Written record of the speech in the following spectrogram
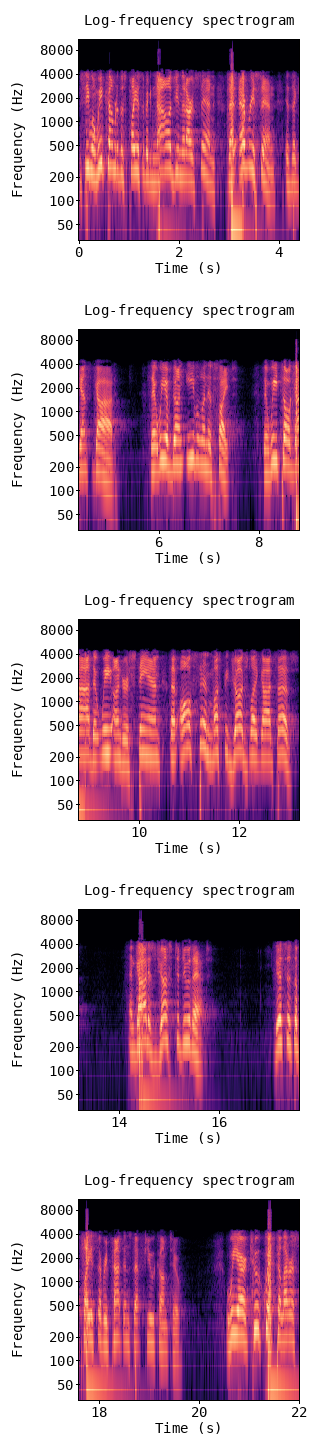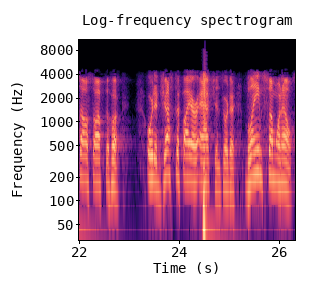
You see, when we come to this place of acknowledging that our sin, that every sin is against God, that we have done evil in His sight, then we tell God that we understand that all sin must be judged like God says. And God is just to do that. This is the place of repentance that few come to. We are too quick to let ourselves off the hook, or to justify our actions, or to blame someone else.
